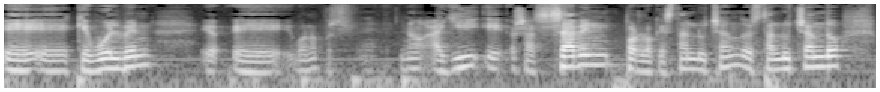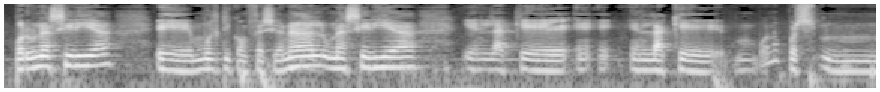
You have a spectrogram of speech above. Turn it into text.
eh, eh, que vuelven, eh, eh, bueno, pues no, allí, eh, o sea, saben por lo que están luchando, están luchando por una Siria eh, multiconfesional, una Siria en la que, eh, eh, en la que, bueno, pues mm,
